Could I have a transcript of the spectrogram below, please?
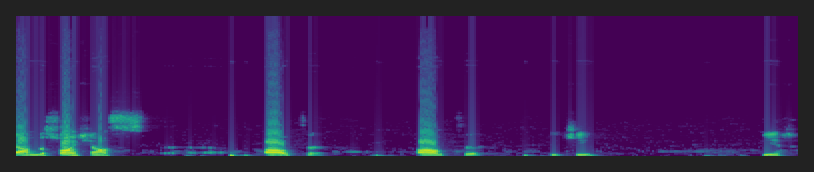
Yalnız son şans 6 6 2 1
